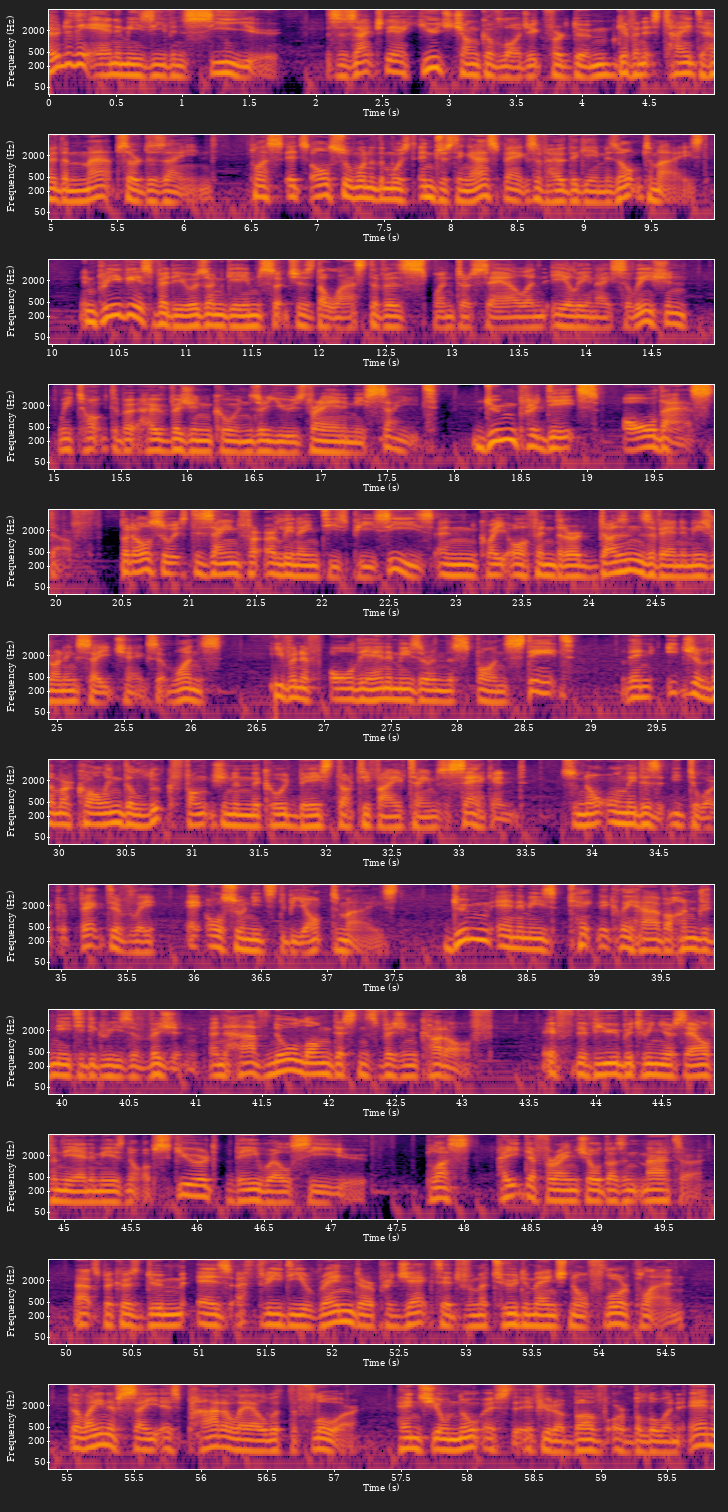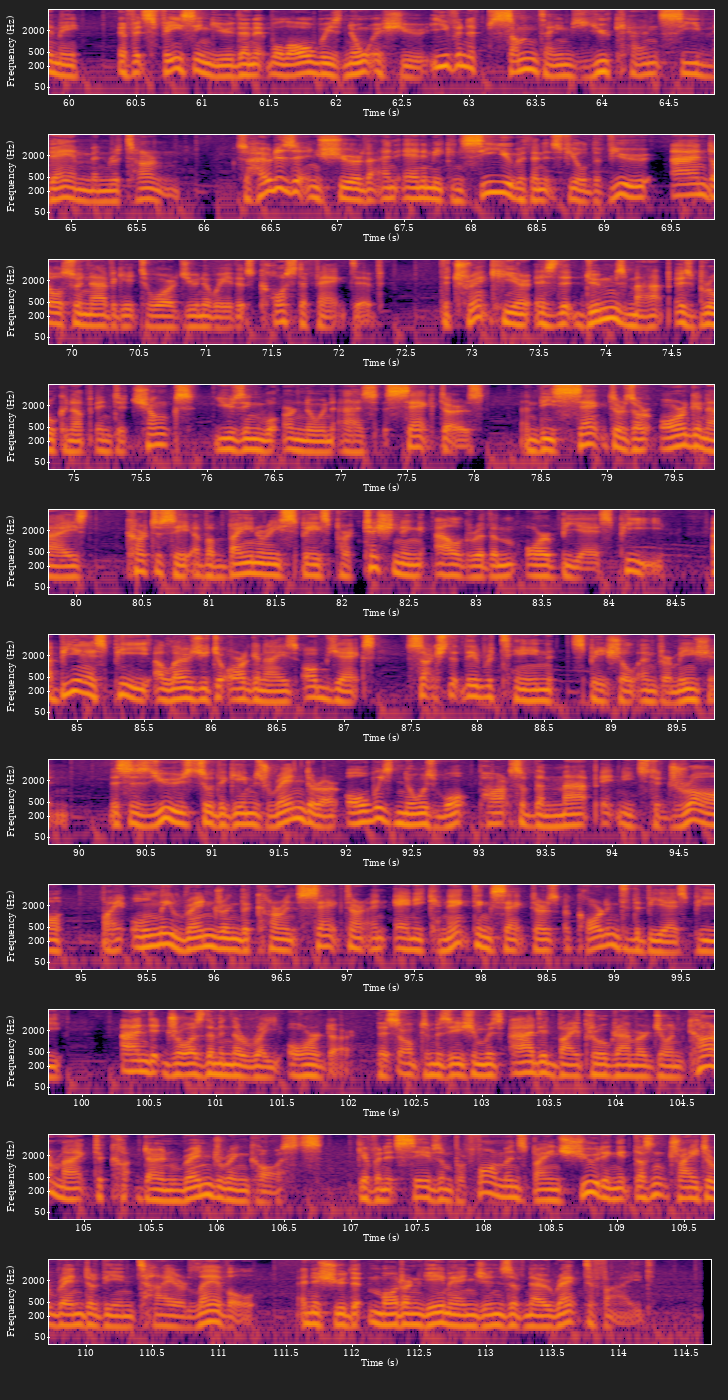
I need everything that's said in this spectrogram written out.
How do the enemies even see you? This is actually a huge chunk of logic for Doom, given it's tied to how the maps are designed. Plus, it's also one of the most interesting aspects of how the game is optimised. In previous videos on games such as The Last of Us, Splinter Cell, and Alien Isolation, we talked about how vision cones are used for enemy sight. Doom predates all that stuff, but also it's designed for early 90s PCs, and quite often there are dozens of enemies running sight checks at once. Even if all the enemies are in the spawn state, then each of them are calling the look function in the codebase 35 times a second. So not only does it need to work effectively, it also needs to be optimized. Doom enemies technically have 180 degrees of vision, and have no long distance vision cutoff. If the view between yourself and the enemy is not obscured, they will see you. Plus, height differential doesn't matter. That's because Doom is a 3D render projected from a two dimensional floor plan. The line of sight is parallel with the floor, Hence you'll notice that if you're above or below an enemy, if it's facing you then it will always notice you, even if sometimes you can't see them in return. So how does it ensure that an enemy can see you within its field of view and also navigate towards you in a way that's cost effective? The trick here is that Doom's map is broken up into chunks using what are known as sectors, and these sectors are organised courtesy of a binary space partitioning algorithm or BSP. A BSP allows you to organise objects such that they retain spatial information. This is used so the game's renderer always knows what parts of the map it needs to draw by only rendering the current sector and any connecting sectors according to the BSP, and it draws them in the right order. This optimization was added by programmer John Carmack to cut down rendering costs, given it saves on performance by ensuring it doesn't try to render the entire level, an issue that modern game engines have now rectified.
